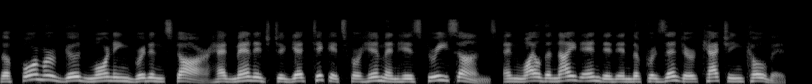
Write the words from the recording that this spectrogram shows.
The former Good Morning Britain star had managed to get tickets for him and his three sons, and while the night ended in the presenter catching COVID.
